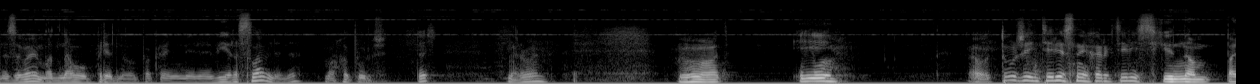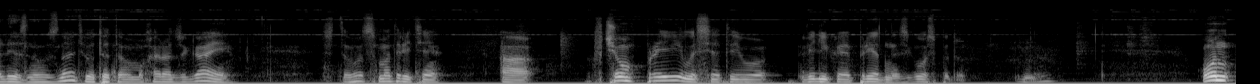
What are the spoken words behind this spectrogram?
называем одного преданного, по крайней мере, в Ярославле, да, Махапуруша. То есть нормально. Вот. И а вот тоже интересные характеристики нам полезно узнать вот этого Махараджа Гаи, что вот смотрите, а в чем проявилась эта его великая преданность Господу? Он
